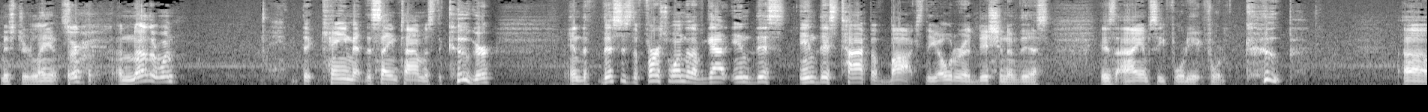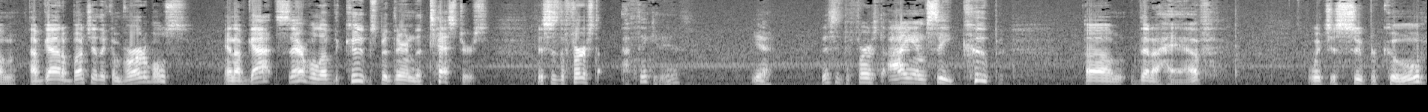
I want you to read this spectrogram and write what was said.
Mr. Lancer. Another one that came at the same time as the Cougar, and the, this is the first one that I've got in this in this type of box. The older edition of this is the IMC 48 Ford Coupe. Um, I've got a bunch of the convertibles, and I've got several of the coupes, but they're in the testers. This is the first, I think it is. Yeah. This is the first IMC coupe um, that I have, which is super cool.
